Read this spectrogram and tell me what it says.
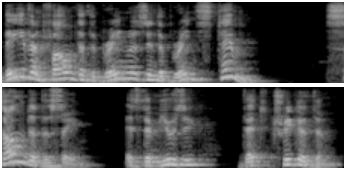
They even found that the brainwaves in the brain stem sounded the same as the music that triggered them.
